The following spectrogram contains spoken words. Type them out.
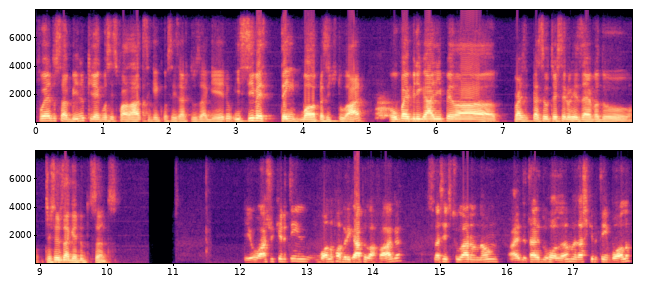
foi a do Sabino. Queria que vocês falassem o que, vocês acham do zagueiro. E se vai, tem bola para ser titular, ou vai brigar ali pela para ser o terceiro reserva do terceiro zagueiro do Santos. Eu acho que ele tem bola para brigar pela vaga. Se vai ser titular ou não, aí detalhe do Roland, mas acho que ele tem bola.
